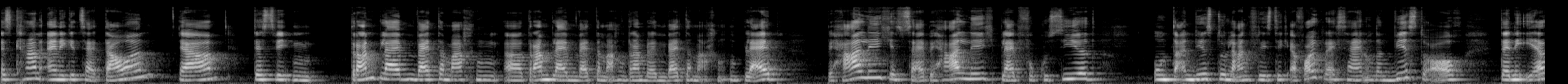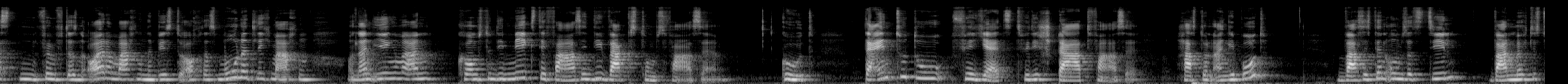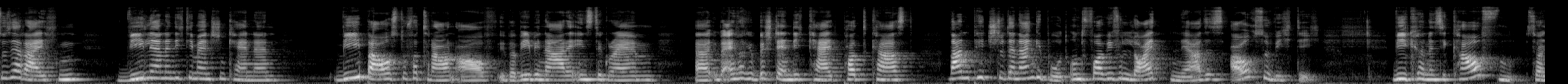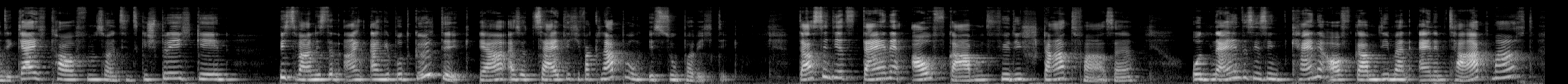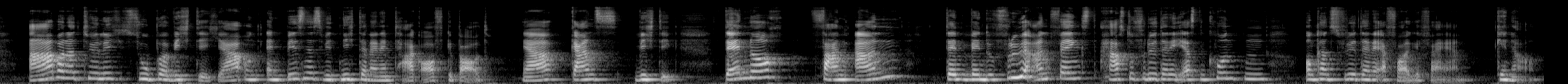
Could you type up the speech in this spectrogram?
Es kann einige Zeit dauern, ja, deswegen dranbleiben, weitermachen, äh, dranbleiben, weitermachen, dranbleiben, weitermachen und bleib beharrlich, es sei beharrlich, bleib fokussiert und dann wirst du langfristig erfolgreich sein und dann wirst du auch deine ersten 5000 Euro machen, dann wirst du auch das monatlich machen und dann irgendwann kommst du in die nächste Phase, in die Wachstumsphase. Gut, dein To-Do für jetzt, für die Startphase. Hast du ein Angebot? Was ist dein Umsatzziel? Wann möchtest du es erreichen? Wie lernen dich die Menschen kennen? Wie baust du Vertrauen auf über Webinare, Instagram, äh, über einfach über Beständigkeit, Podcast? Wann pitchst du dein Angebot und vor wie vielen Leuten? Ja, das ist auch so wichtig. Wie können sie kaufen? Sollen sie gleich kaufen? Sollen sie ins Gespräch gehen? Bis wann ist ein Angebot gültig? Ja, also zeitliche Verknappung ist super wichtig. Das sind jetzt deine Aufgaben für die Startphase. Und nein, das sind keine Aufgaben, die man an einem Tag macht, aber natürlich super wichtig, ja. Und ein Business wird nicht an einem Tag aufgebaut. Ja, ganz wichtig. Dennoch fang an, denn wenn du früher anfängst, hast du früher deine ersten Kunden und kannst früher deine Erfolge feiern. Genau.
